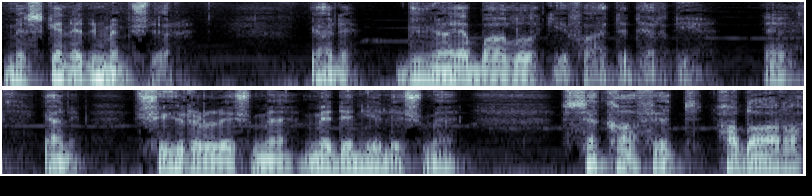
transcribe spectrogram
Mesken edinmemişler. Yani dünyaya bağlılık ifade eder diye. Evet. Yani şehirleşme, medeniyeleşme, sekafet, hadarak,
